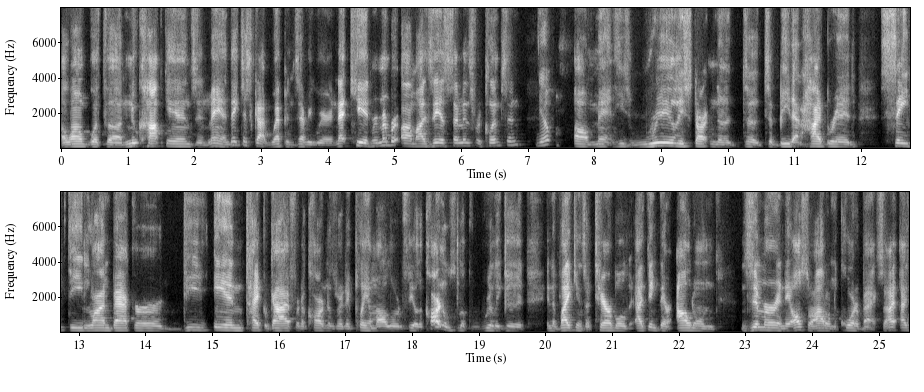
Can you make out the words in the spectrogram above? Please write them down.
along with uh, Nuke Hopkins, and man, they just got weapons everywhere. And that kid, remember um, Isaiah Simmons for Clemson? Yep. Oh man, he's really starting to to, to be that hybrid safety linebacker DN type of guy for the Cardinals, where they play him all over the field. The Cardinals look really good, and the Vikings are terrible. I think they're out on Zimmer, and they also out on the quarterback. So I, I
